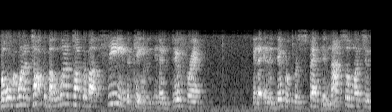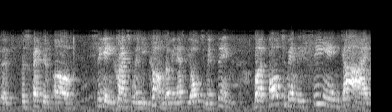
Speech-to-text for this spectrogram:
But what we want to talk about, we want to talk about seeing the kingdom in a different, in a, in a different perspective. Not so much in the perspective of seeing Christ when He comes. I mean, that's the ultimate thing. But ultimately, seeing God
